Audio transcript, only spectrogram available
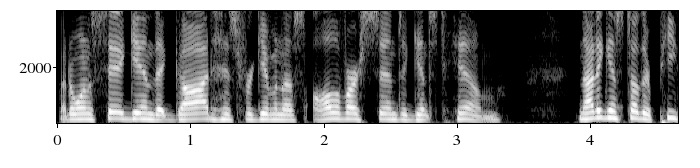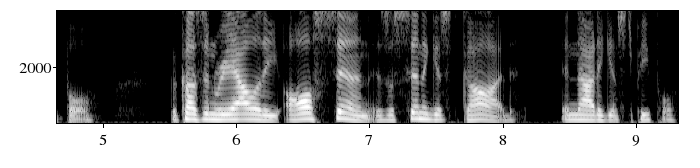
But I want to say again that God has forgiven us all of our sins against Him, not against other people, because in reality, all sin is a sin against God and not against people.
